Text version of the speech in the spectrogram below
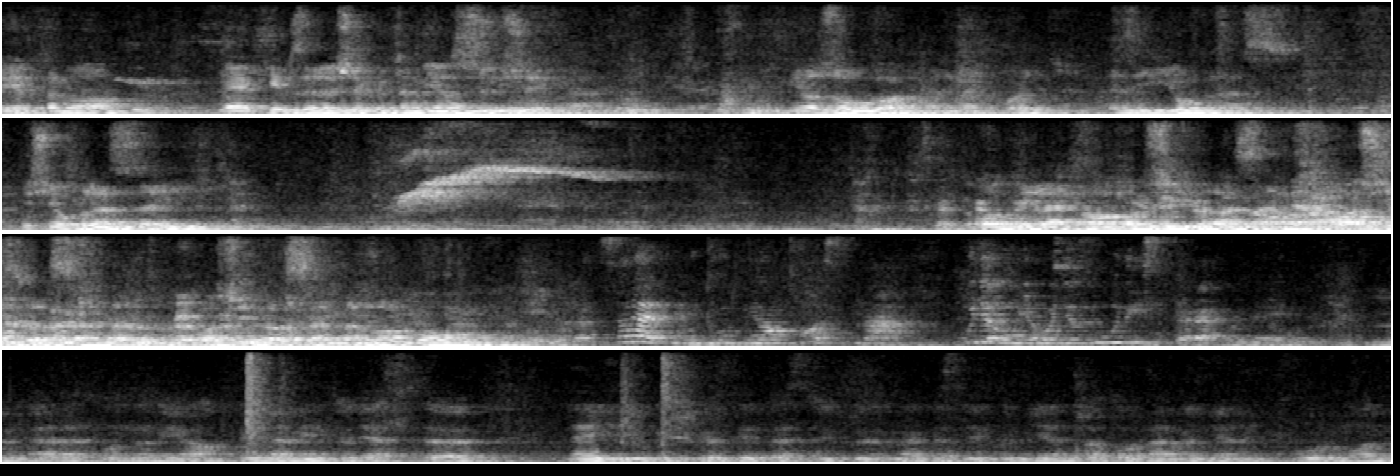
Értem a elképzeléseket, de mi a szükség rá? Mi az oka ennek, hogy ez így jobb lesz? És jobb lesz-e így? Ott élek a Vasíttal szemben, Vasíttal szemben, Vasíttal szemben lakom, Hát szeretném tudni a hasznát. Ugyanúgy, ahogy az úr is szeretné. el lehet mondani a véleményt, hogy ezt ö, leírjuk és közzétesszük, megbeszéljük, hogy milyen csatornán, vagy milyen fórumon,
